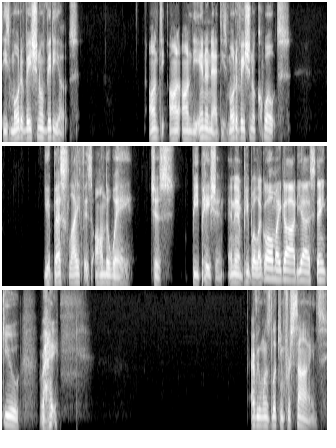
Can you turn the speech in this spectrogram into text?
These motivational videos on the, on, on the internet, these motivational quotes. Your best life is on the way. Just be patient. And then people are like, oh my God, yes, thank you. Right? Everyone's looking for signs,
